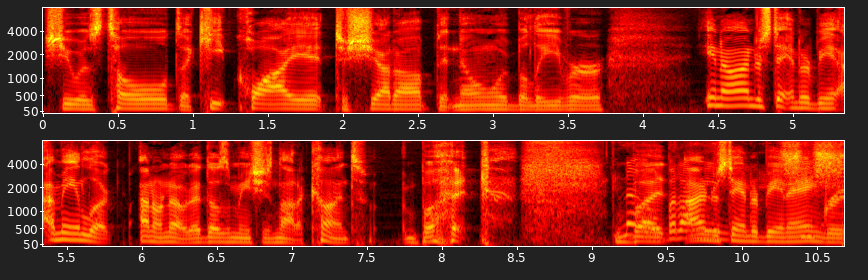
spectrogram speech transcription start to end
she was told to keep quiet, to shut up, that no one would believe her. You know, I understand her being. I mean, look, I don't know. That doesn't mean she's not a cunt, but No, but, I, mean, understand her being angry.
